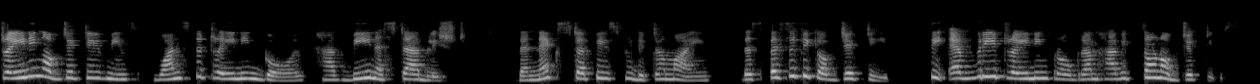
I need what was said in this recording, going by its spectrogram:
training objective means once the training goals have been established, the next step is to determine the specific objective. See, every training program have its own objectives.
